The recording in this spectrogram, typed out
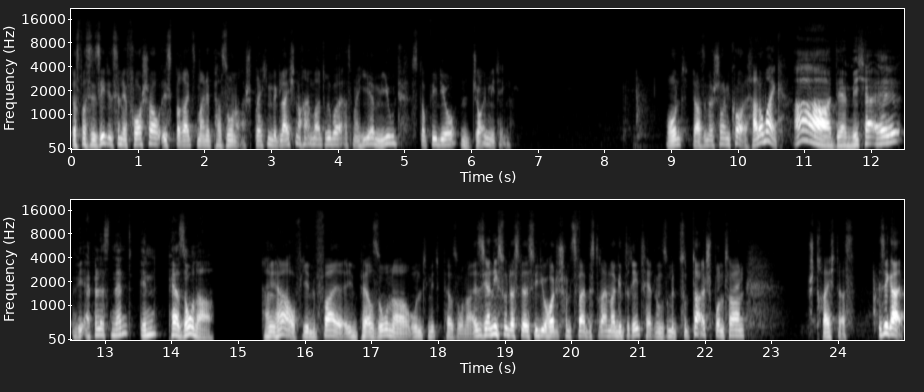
Das, was ihr seht jetzt in der Vorschau, ist bereits meine Persona. Sprechen wir gleich noch einmal drüber. Erstmal hier, Mute, Stop Video, Join Meeting. Und da sind wir schon im Call. Hallo Mike. Ah, der Michael, wie Apple es nennt, in Persona. Ja, auf jeden Fall, in Persona und mit Persona. Es ist ja nicht so, dass wir das Video heute schon zwei bis dreimal gedreht hätten und somit total spontan streicht das. Ist egal.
